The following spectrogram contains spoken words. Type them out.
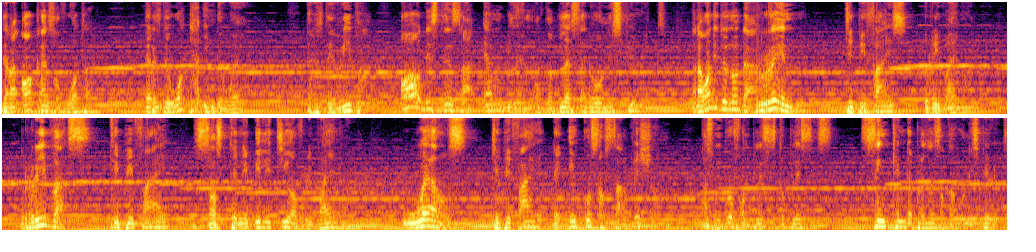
There are all kinds of water. There is the water in the well. There is the river. All these things are emblem of the blessed Holy Spirit. And I want you to know that rain typifies revival. Rivers typify sustainability of revival. Wells typify the echoes of salvation as we go from places to places, sinking the presence of the Holy Spirit.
